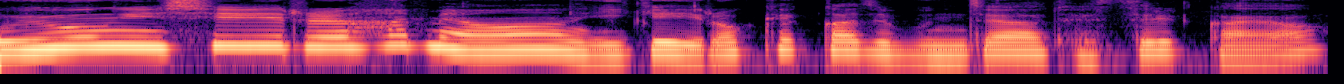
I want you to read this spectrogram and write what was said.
조용히 시위를 하면 이게 이렇게까지 문제가 됐을까요?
